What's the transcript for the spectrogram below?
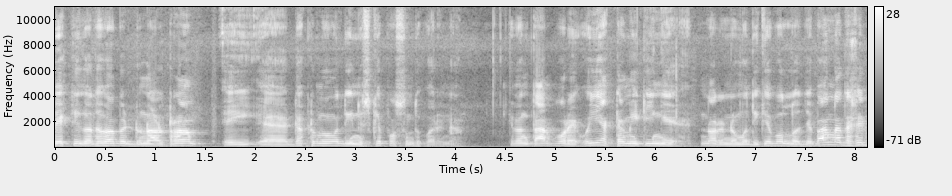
ব্যক্তিগতভাবে ডোনাল্ড ট্রাম্প এই ডক্টর মোহাম্মদ ইউনুসকে পছন্দ করে না। এবং তারপরে ওই একটা মিটিংয়ে নরেন্দ্র মোদীকে বলল যে, বাংলাদেশের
